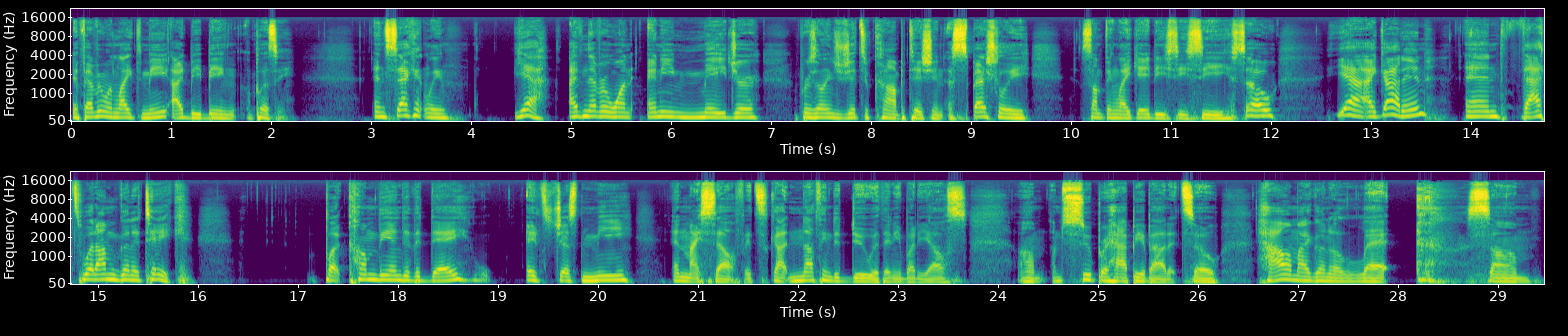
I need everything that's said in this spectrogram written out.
if everyone liked me, I'd be being a pussy. And secondly, yeah, I've never won any major Brazilian Jiu Jitsu competition, especially something like ADCC. So, yeah, I got in, and that's what I'm going to take. But come the end of the day, it's just me and myself. It's got nothing to do with anybody else. Um, I'm super happy about it. So, how am I going to let some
